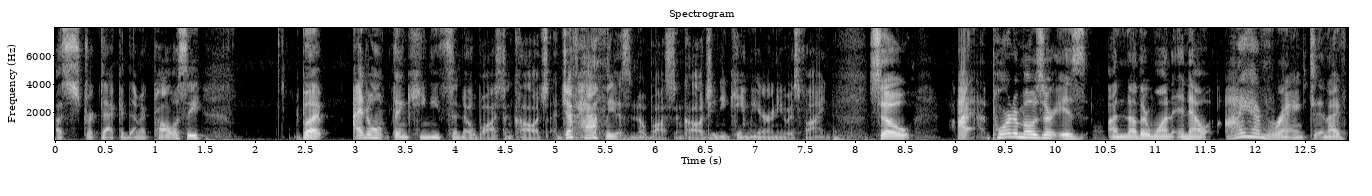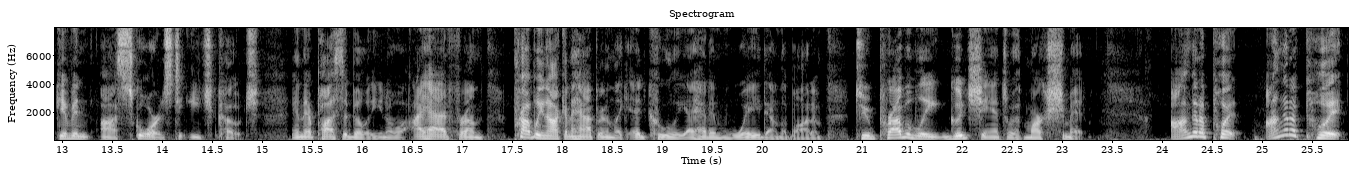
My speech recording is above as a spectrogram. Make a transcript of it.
a strict academic policy. But I don't think he needs to know Boston College. Jeff Hafley doesn't know Boston College, and he came here and he was fine. So I, Porter Moser is another one. And now I have ranked and I've given uh, scores to each coach and their possibility. You know, I had from probably not going to happen like Ed Cooley, I had him way down the bottom, to probably good chance with Mark Schmidt. I'm gonna put I'm gonna put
